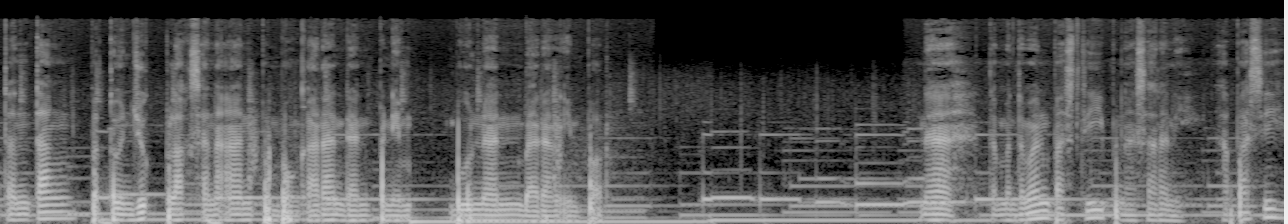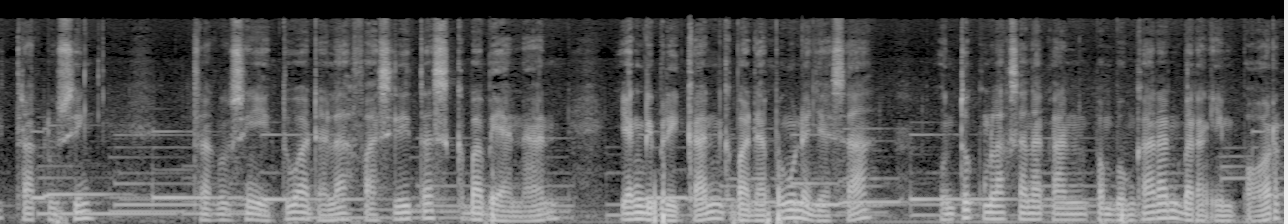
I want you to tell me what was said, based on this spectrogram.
tentang petunjuk pelaksanaan pembongkaran dan penimbunan barang impor. Nah, teman-teman pasti penasaran nih, apa sih track losing? Track losing itu adalah fasilitas kepabeanan yang diberikan kepada pengguna jasa untuk melaksanakan pembongkaran barang impor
